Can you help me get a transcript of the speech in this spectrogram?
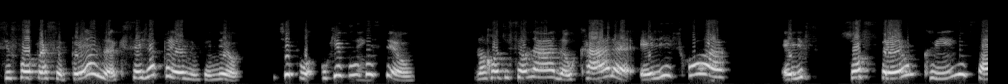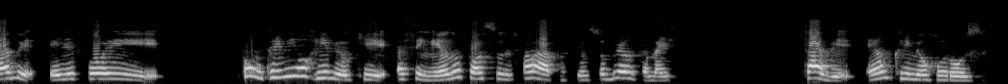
se for para ser presa, que seja presa, entendeu? Tipo, o que aconteceu? Sim. Não aconteceu nada. O cara, ele ficou lá. Ele sofreu um crime, sabe? Ele foi. Pô, um crime horrível que, assim, eu não posso falar porque eu sou branca, mas. Sabe? É um crime horroroso.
